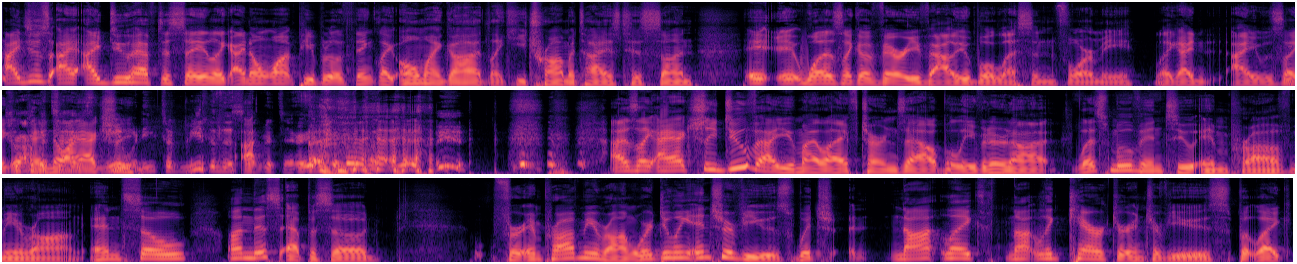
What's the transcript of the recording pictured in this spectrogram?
I just I, I do have to say like I don't want people to think like oh my god like he traumatized his son. It it was like a very valuable lesson for me. Like I I was like okay no I actually when he took me to the cemetery. I was like, I actually do value my life, turns out, believe it or not. Let's move into Improv Me Wrong. And so on this episode, for Improv Me Wrong, we're doing interviews, which not like not like character interviews, but like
